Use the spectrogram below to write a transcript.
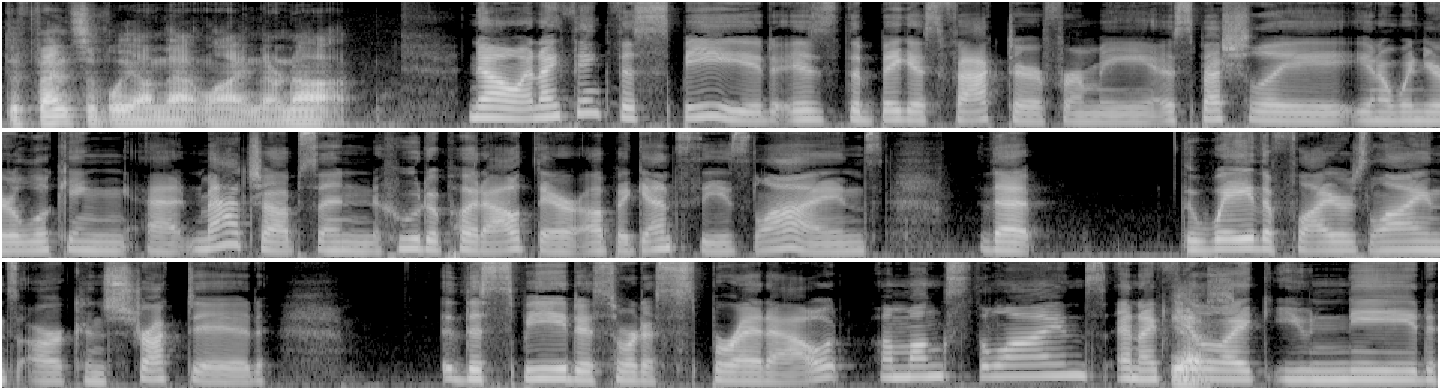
defensively on that line. They're not. No, and I think the speed is the biggest factor for me, especially, you know, when you're looking at matchups and who to put out there up against these lines that the way the Flyers lines are constructed, the speed is sort of spread out amongst the lines and I feel yes. like you need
